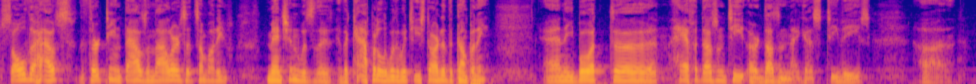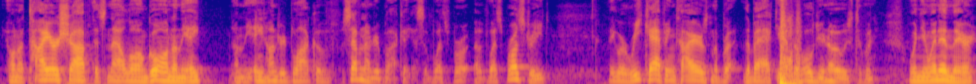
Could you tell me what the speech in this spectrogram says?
sold the house. The thirteen thousand dollars that somebody mentioned was the the capital with which he started the company, and he bought uh, half a dozen t- or dozen, I guess, TVs uh, on a tire shop that's now long gone on the eight on the 800 block of 700 block, I guess, of West Broad, of West Broad Street. They were recapping tires in the, the back. You had to hold your nose to it when you went in there.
